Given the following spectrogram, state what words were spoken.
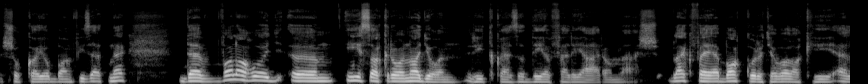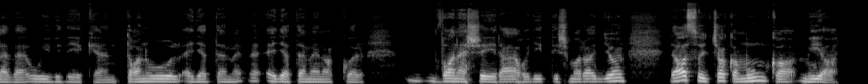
sokkal jobban fizetnek, de valahogy északról nagyon ritka ez a délfelé áramlás. Legfeljebb akkor, hogyha valaki eleve Újvidéken tanul egyetem, egyetemen, akkor van esély rá, hogy itt is maradjon, de az, hogy csak a munka miatt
